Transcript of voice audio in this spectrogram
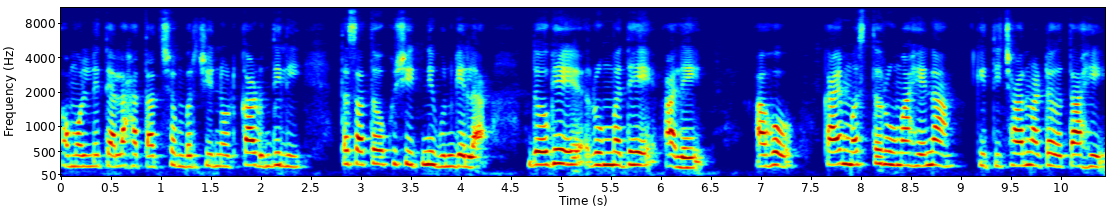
अमोलने त्याला हातात शंभरची नोट काढून दिली. तसा तो खुशीत निघून गेला. दोघे रूममध्ये आले. अहो काय मस्त रूम आहे ना. किती छान वाटत आहे.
